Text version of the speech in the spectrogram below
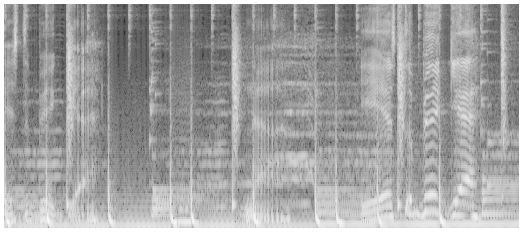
It's the big guy. Nah, it's the big guy.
